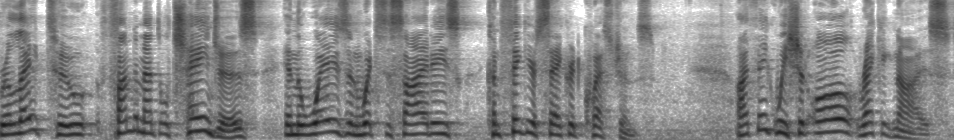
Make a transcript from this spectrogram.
relate to fundamental changes in the ways in which societies configure sacred questions. I think we should all recognize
